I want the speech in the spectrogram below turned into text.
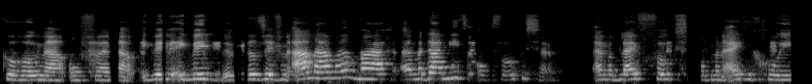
corona of, uh, nou, ik weet, ik weet, dat is even een aanname, maar, maar daar niet op focussen. En me blijven focussen op mijn eigen groei,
